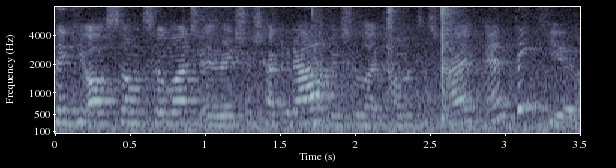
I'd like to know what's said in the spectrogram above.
Thank you all so, so much, and make sure to check it out. Make sure to like, comment, subscribe, and thank you.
